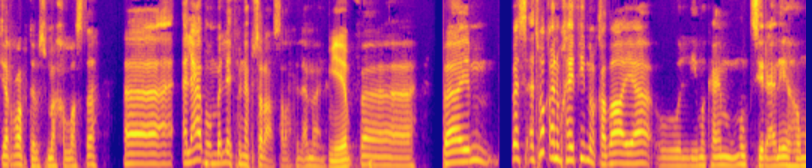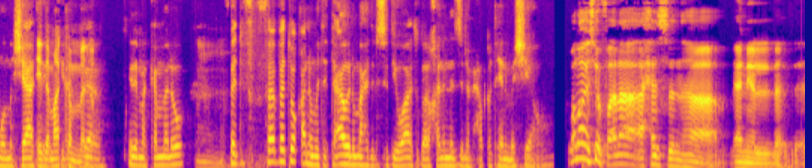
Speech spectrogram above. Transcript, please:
جربته بس ما خلصته. آه، ألعابهم مليت منها بسرعة صراحة للامانه يب. ف ف بس أتوقع إنهم خايفين من القضايا واللي ممكن تصير عليهم والمشاكل إذا ما. كملوا. إذا ما كملوا. فأتوقع إنهم تعاونوا مع أحد الاستديوهات وقالوا خلينا ننزل لهم حلقتين نمشيها والله شوف أنا أحس إنها يعني ال-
